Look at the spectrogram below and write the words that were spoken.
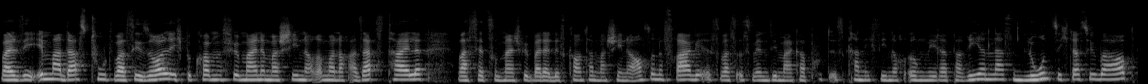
weil sie immer das tut, was sie soll. Ich bekomme für meine Maschine auch immer noch Ersatzteile, was ja zum Beispiel bei der Discountermaschine auch so eine Frage ist. Was ist, wenn sie mal kaputt ist? Kann ich sie noch irgendwie reparieren lassen? Lohnt sich das überhaupt?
